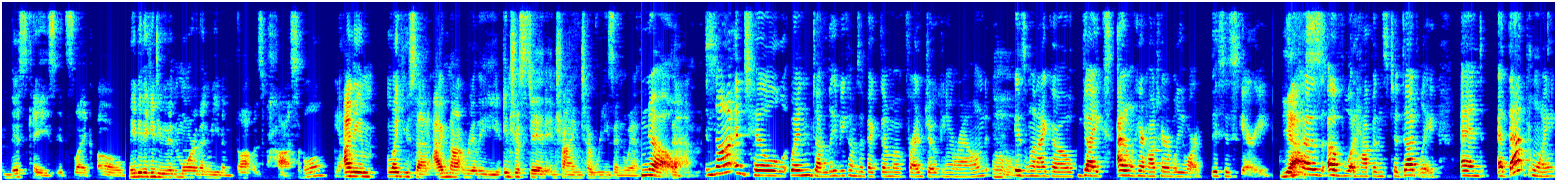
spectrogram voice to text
in this case, it's like, oh, maybe they can do even more than we even thought was possible. Yeah. I mean, like you said, I'm not really interested in trying to reason with No. them. Not until when Dudley becomes a victim of Fred joking around Mm. is when I go, yikes, I don't care how terrible you are. This is scary. Yes. Because of what happens to Dudley. And at that point,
